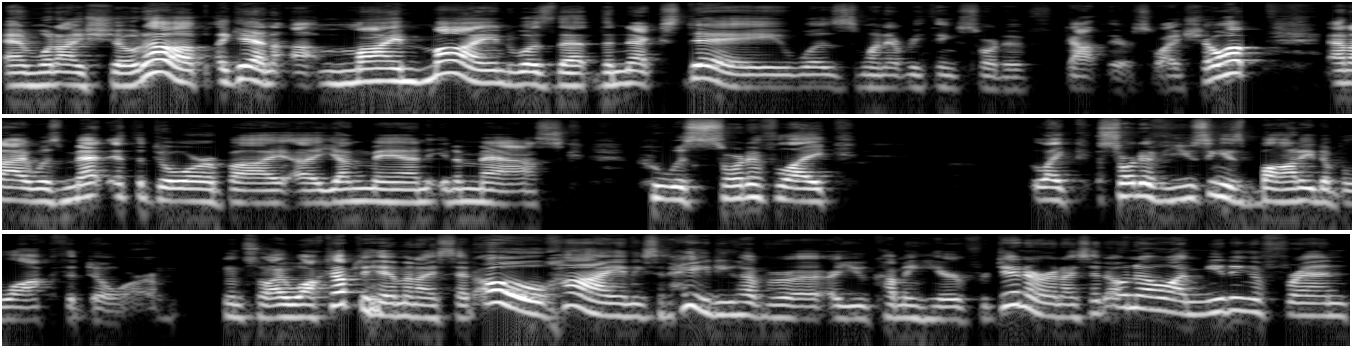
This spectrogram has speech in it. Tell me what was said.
And when I showed up, again, uh, my mind was that the next day was when everything sort of got there. So I show up, and I was met at the door by a young man in a mask who was sort of like, like sort of using his body to block the door. And so I walked up to him and I said, "Oh, hi." And he said, "Hey, do you have a, are you coming here for dinner?" And I said, "Oh no, I'm meeting a friend.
